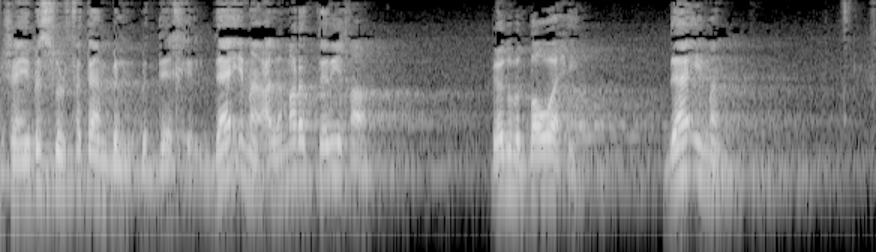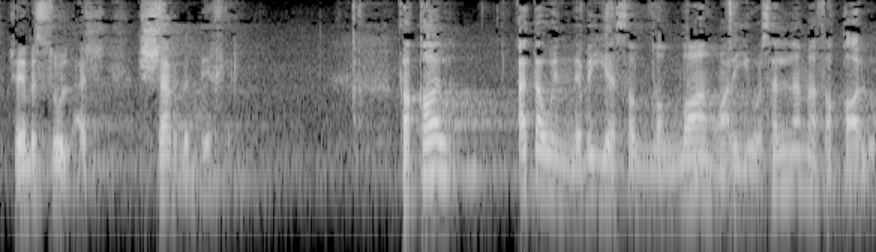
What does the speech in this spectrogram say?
مشان يبثوا الفتن بالداخل. دائما على مر التاريخ بيضربوا بالضواحي دائما. مشان يبثوا الشر بالداخل. فقال أتوا النبي صلى الله عليه وسلم فقالوا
